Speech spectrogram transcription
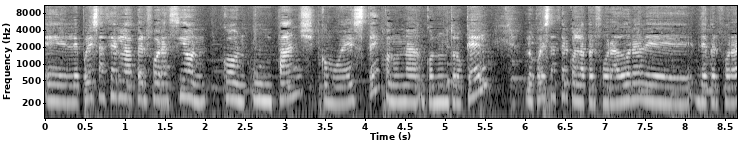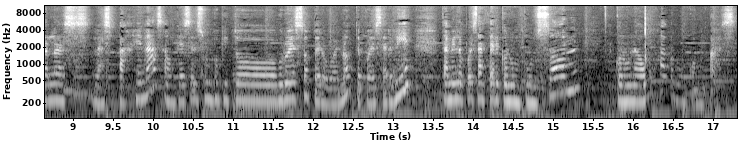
eh, le puedes hacer la perforación con un punch como este, con, una, con un troquel. Lo puedes hacer con la perforadora de, perforar las, las, páginas, aunque ese es un poquito grueso, pero bueno, te puede servir. También lo puedes hacer con un punzón, con una aguja, con un compás.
